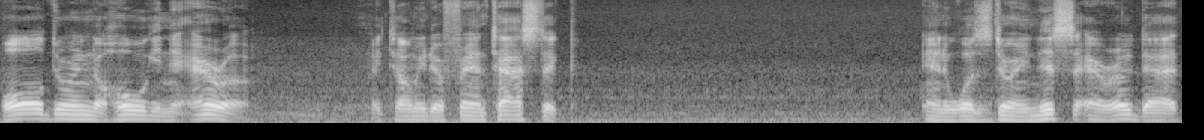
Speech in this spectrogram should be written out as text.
All during the Hogan era. They tell me they're fantastic. And it was during this era that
